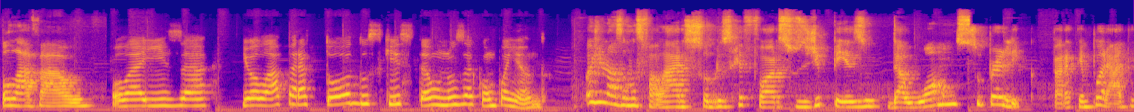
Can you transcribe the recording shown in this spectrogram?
Olá, Val! Olá, Isa! E olá para todos que estão nos acompanhando. Hoje nós vamos falar sobre os reforços de peso da Women's Super League para a temporada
